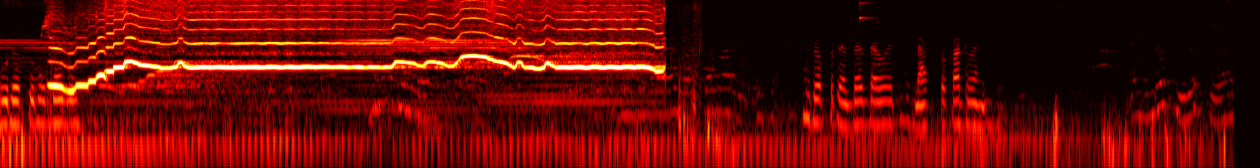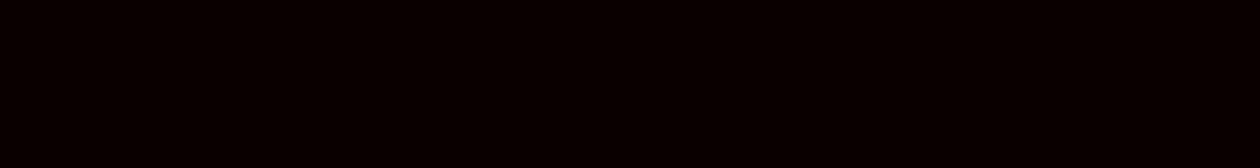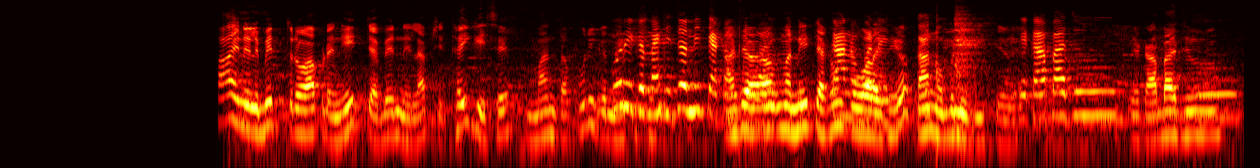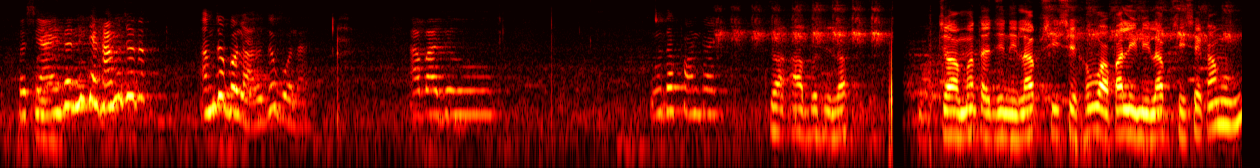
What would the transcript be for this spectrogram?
પૂરા દાદા પૂરા પૂરા દાદા હોય એટલે નાસ્તો કાઢવાની. ફાઇનલી મિત્રો આપણે નિત્યા બેનની લાપસી થઈ ગઈ છે. માનતા પૂરી કરી પૂરી કરી નાખી જો નિત્યા આજે આમાં નિત્યા કંકુ વાળી થયો કાનો બની ગઈ છે એક આ બાજુ. એક આ બાજુ. પછી અહીં જો નિત્યા આમ જો તો. આમ જો બોલાવે જો બોલાવે. આ બાજુ. હું તો ફોન રાખ. ચા આ બધી લાપસી. ચા માતાજીની લાપસી છે હવા પાલીની લાપસી છે કામ હું?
